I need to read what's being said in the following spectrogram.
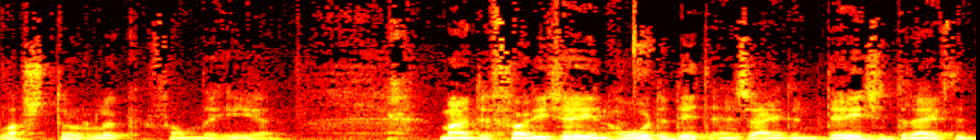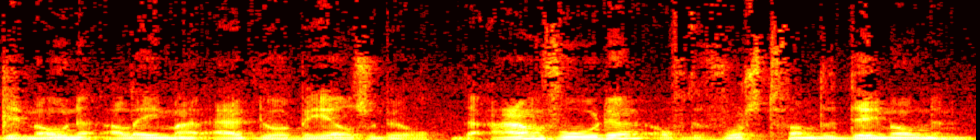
lasterlijk van de Heer. Maar de fariseeën hoorden dit en zeiden, deze drijft de demonen alleen maar uit door Beelzebul, de aanvoerder of de vorst van de demonen.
